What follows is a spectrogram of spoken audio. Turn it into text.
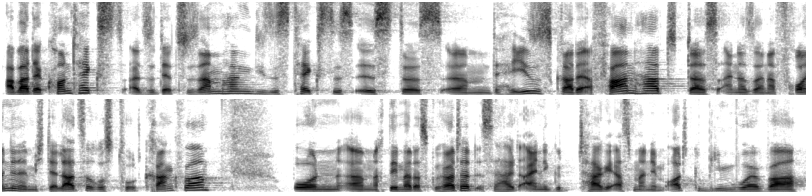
aber der Kontext, also der Zusammenhang dieses Textes ist, dass ähm, der Herr Jesus gerade erfahren hat, dass einer seiner Freunde, nämlich der Lazarus, todkrank war und ähm, nachdem er das gehört hat, ist er halt einige Tage erstmal an dem Ort geblieben, wo er war,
